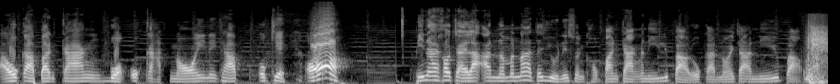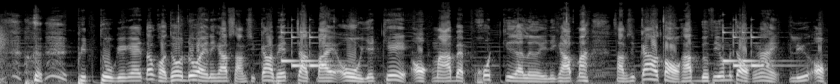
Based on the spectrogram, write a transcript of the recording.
เอาโอกาสปานกลางบวกโอกาสน้อยนะครับโอเคอ๋อ พี่นายเข้าใจละอันนั้นมันน่าจะอยู่ในส่วนของปานกลางอันนี้หรือเปล่าโอกาสน้อยจะอันนี้หรือเปล่านะผิดถูกยังไงต้องขอโทษด้วยนะครับ39 เพชรจัดไปโอ้เย็ดเคออกมาแบบโคตรเกลือเลยนะครับมา 39 ต่อครับดูซิว่ามันจะออกง่าย หรือออก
